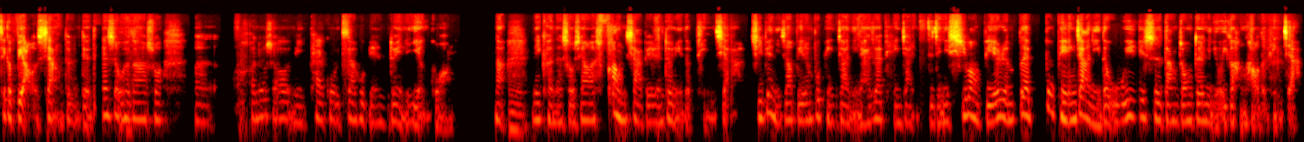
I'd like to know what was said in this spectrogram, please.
这个表象，对不对？但是我会跟他说，呃，很多时候你太过在乎别人对你的眼光，那你可能首先要放下别人对你的评价，即便你知道别人不评价你，你还是在评价你自己。你希望别人在不评价你的无意识当中对你有一个很好的评价，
